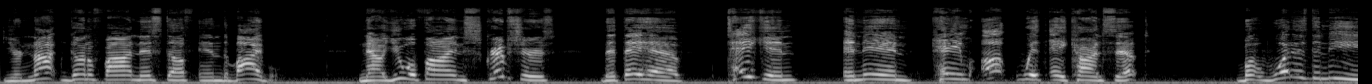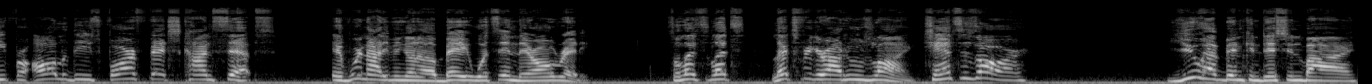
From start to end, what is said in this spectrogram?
you're not going to find this stuff in the Bible. Now, you will find scriptures that they have taken and then came up with a concept. But what is the need for all of these far fetched concepts if we're not even going to obey what's in there already. So let's let's let's figure out who's lying. Chances are you have been conditioned by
